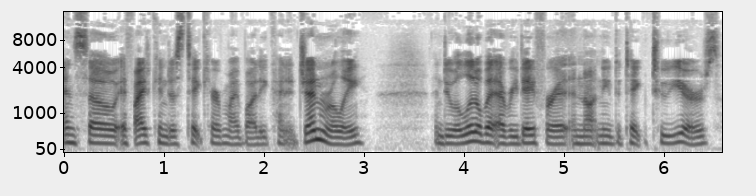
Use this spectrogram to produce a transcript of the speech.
And so if I can just take care of my body kind of generally and do a little bit every day for it and not need to take two years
